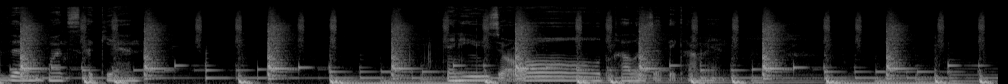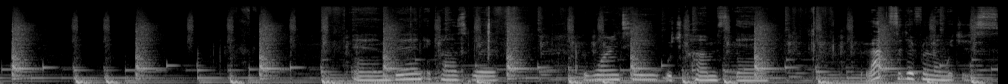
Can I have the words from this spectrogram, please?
them once again. And these are all the colors that they come in. And then it comes with the warranty, which comes in lots of different languages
